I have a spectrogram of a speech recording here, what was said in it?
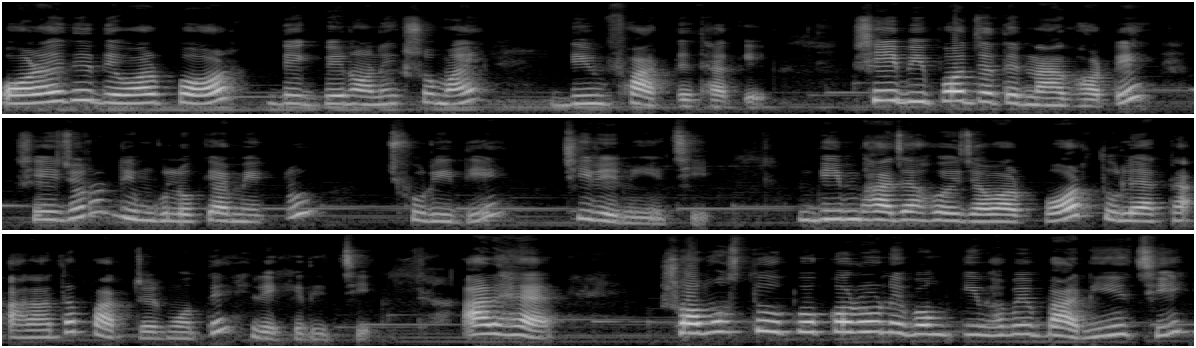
কড়াইতে দেওয়ার পর দেখবেন অনেক সময় ডিম ফাটতে থাকে। সেই বিপদ যাতে না ঘটে, সেই জন্য ডিমগুলোকে আমি একটু ছুরি দিয়ে চিড়ে নিয়েছি। ডিম ভাজা হয়ে যাওয়ার পর তুলে একটা আলাদা পাত্রের মধ্যে রেখে দিচ্ছি। আর হ্যাঁ সমস্ত উপকরণ এবং কীভাবে বানিয়েছি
